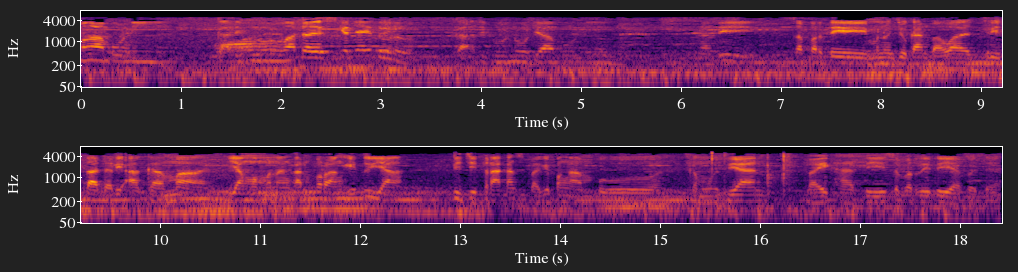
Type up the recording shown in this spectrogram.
mengampuni gak dibunuh. Ada skinnya itu loh. Gak dibunuh diampuni. Berarti seperti menunjukkan bahwa cerita dari agama yang memenangkan perang itu ya dicitrakan sebagai pengampun, kemudian baik hati seperti itu ya bos ya.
